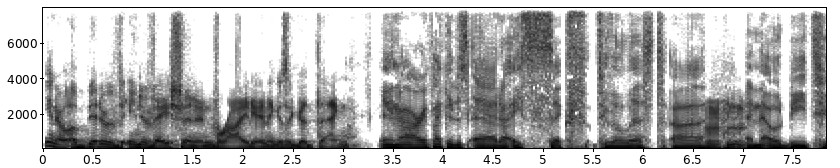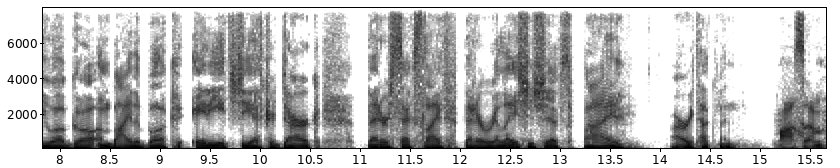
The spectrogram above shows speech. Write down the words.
you know, a bit of innovation and variety, I think, is a good thing. And Ari, if I could just add a sixth to the list, uh, mm-hmm. and that would be to uh, go out and buy the book ADHD After Dark: Better Sex Life, Better Relationships by Ari Tuckman. Awesome.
